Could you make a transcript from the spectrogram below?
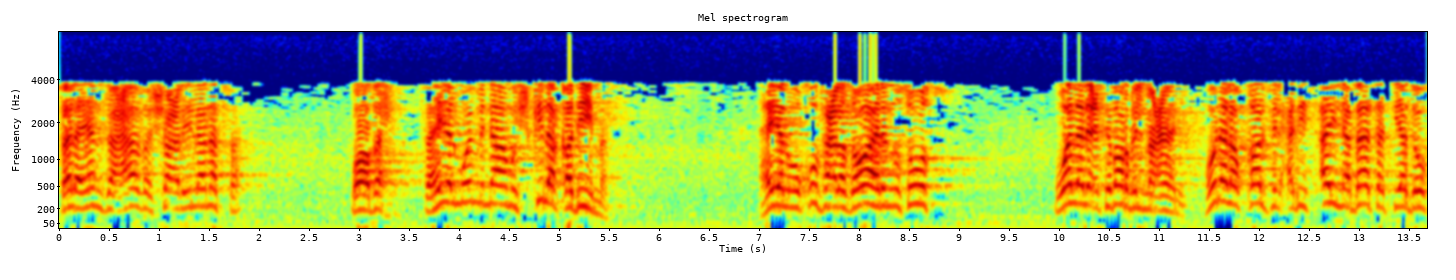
فلا ينزع هذا الشعر إلا نتفه واضح؟ فهي المهم إنها مشكلة قديمة. هي الوقوف على ظواهر النصوص ولا الاعتبار بالمعاني. هنا لو قال في الحديث أين باتت يده؟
